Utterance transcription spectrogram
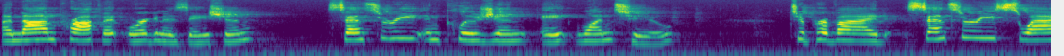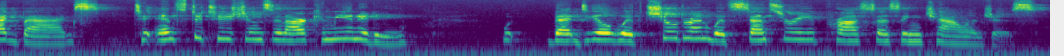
a nonprofit organization, Sensory Inclusion 812, to provide sensory swag bags to institutions in our community that deal with children with sensory processing challenges.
